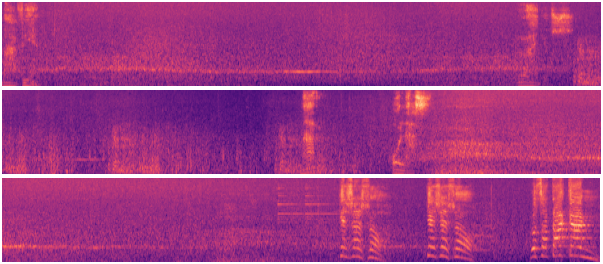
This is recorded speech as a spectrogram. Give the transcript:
Más viento. Rayos. Mar. Olas. ¿Qué es eso? ¿Qué es eso? ¡Nos atacan!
